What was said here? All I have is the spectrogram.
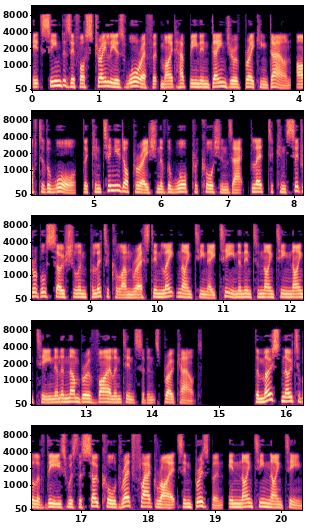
it seemed as if Australia's war effort might have been in danger of breaking down. After the war, the continued operation of the War Precautions Act led to considerable social and political unrest in late 1918 and into 1919 and a number of violent incidents broke out. The most notable of these was the so-called Red Flag riots in Brisbane, in 1919.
